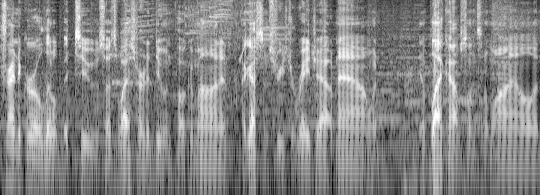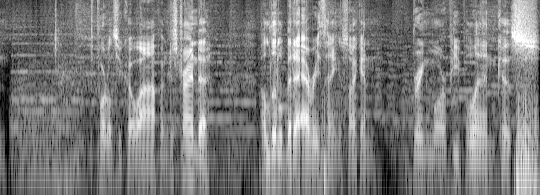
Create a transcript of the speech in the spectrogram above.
trying to grow a little bit too, so that's why I started doing Pokemon, and I got some Streets of Rage out now, and you know, Black Ops once in a while, and Portal 2 co-op. I'm just trying to a little bit of everything so I can bring more people in, because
